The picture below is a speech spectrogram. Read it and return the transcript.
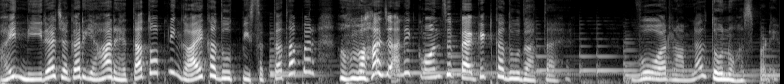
भाई, नीरज अगर यहाँ रहता तो अपनी गाय का दूध पी सकता था, पर वहाँ जाने कौन से पैकेट का दूध आता है? वो और रामलाल दोनों हंस पड़े।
